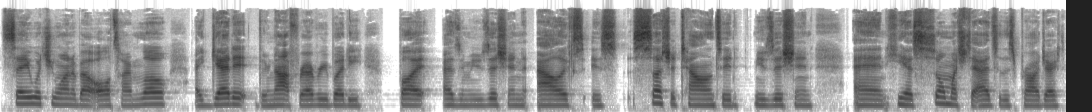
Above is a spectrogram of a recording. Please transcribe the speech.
Say what you want about All Time Low. I get it, they're not for everybody, but as a musician, Alex is such a talented musician and he has so much to add to this project.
